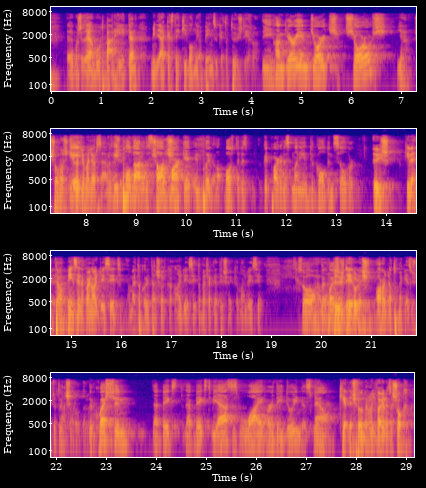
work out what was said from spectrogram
most az elmúlt pár héten mind elkezdték kivonni a pénzüket a tőzsdéről. The Hungarian George Soros, Ugye Soros György, a magyar he származású. pulled out of the stock Soros. market and put most of his, a good part of his money into gold and silver. Ő is kivette a pénzének a nagy részét, a megtakarításaik a nagy részét, a befektetéseik a nagy részét So a the question, tőzsdéről, és aranyat meg ezüstöt vásárolt the belőle. question that begs, that begs to be asked is why are they doing this now? Kérdés fölmerül, hogy vajon ez a sok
